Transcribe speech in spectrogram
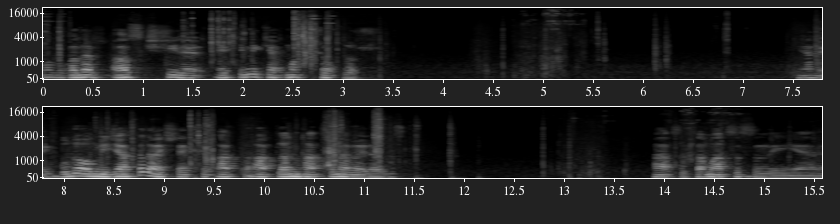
Ama bu kadar az kişiyle etkinlik yapmak çok zor. Yani bu da olmayacaktı da işte şu at, atlanın hattına böyle oldu. Haksızsam haksızsın deyin yani.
